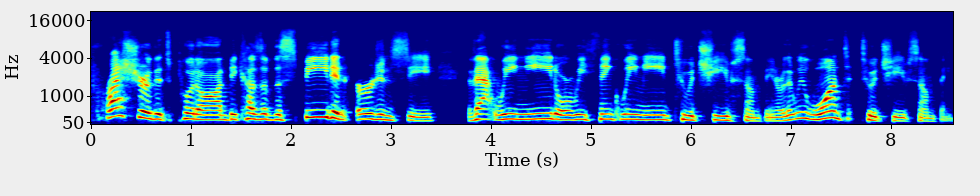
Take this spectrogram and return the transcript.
pressure that's put on because of the speed and urgency that we need or we think we need to achieve something or that we want to achieve something.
